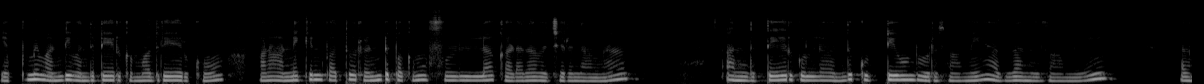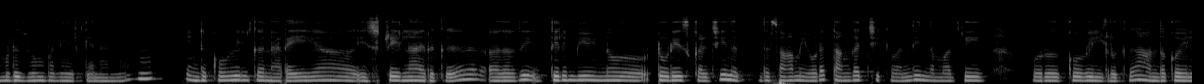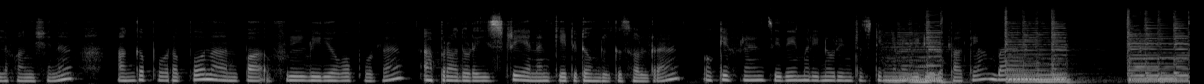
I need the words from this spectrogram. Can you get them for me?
எப்பவுமே வண்டி வந்துகிட்டே இருக்க மாதிரியே இருக்கும். ஆனால் அன்னைக்குன்னு பார்த்து ரெண்டு பக்கமும் ஃபுல்லாக கடை தான் வச்சுருந்தாங்க. அந்த தேருக்குள்ளே வந்து குட்டியோண்டு ஒரு சாமி அதுதான் அந்த சாமி. அதை மட்டும் ஜூம் பண்ணியிருக்கேன் நான். இந்த கோவிலுக்கு நிறையா ஹிஸ்ட்ரிலாம் இருக்குது அதாவது திரும்பியும் இன்னும் டூ டேஸ் கழித்து இந்த இந்த சாமியோட தங்கச்சிக்கு வந்து இந்த மாதிரி ஒரு கோவில் இருக்குது அந்த கோவிலில் ஃபங்க்ஷனு அங்கே போகிறப்போ நான் பா ஃபுல் வீடியோவாக போடுறேன். அப்புறம் அதோட ஹிஸ்ட்ரி என்னன்னு கேட்டுட்டு உங்களுக்கு சொல்கிறேன் ஓகே ஃப்ரெண்ட்ஸ் இதே மாதிரி இன்னொரு இன்ட்ரெஸ்டிங்கான வீடியோவில் பார்க்கலாம். பாய்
